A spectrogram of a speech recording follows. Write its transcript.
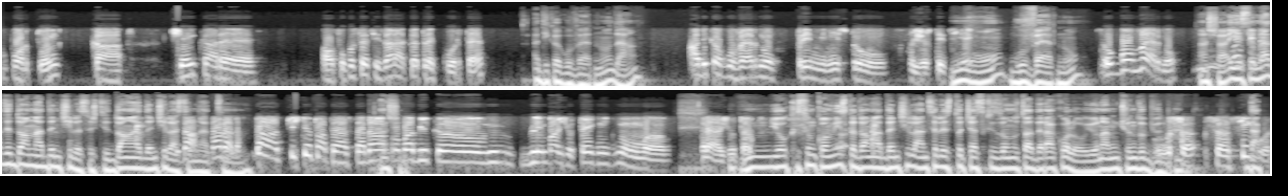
oportun ca cei care au făcut sesizarea către curte, Adică guvernul, da. adică guvernul prin ministrul justiției, Nu, guvernul. guvernul. Așa, e semnat de doamna Dăncilă, să știți. Doamna Dăncilă a Da, semnat. da, da, da, da, știu toate astea, dar Așa. probabil că limbajul tehnic nu mă prea ajută. Eu sunt convins că doamna Dăncilă a înțeles tot ce a scris domnul Toader acolo. Eu n-am niciun dubiu. Să, sunt sigur.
